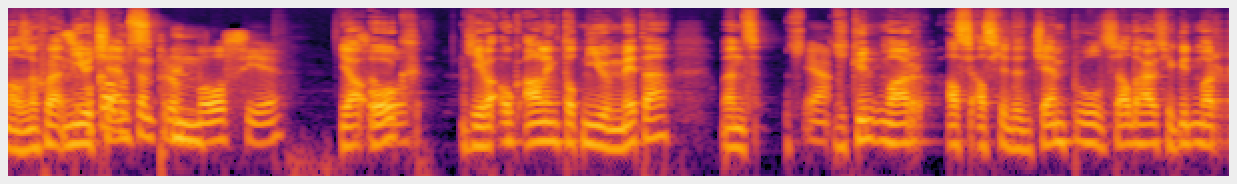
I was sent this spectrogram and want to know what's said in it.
Van als er nog wat Het is nieuwe ook altijd champs... een promotie. Hè. Ja, Zo. ook. Geven ook aanleiding tot nieuwe meta. Want Ja. je kunt maar, als, als je de champ pool hetzelfde houdt, je kunt maar,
